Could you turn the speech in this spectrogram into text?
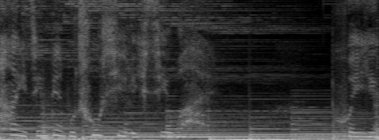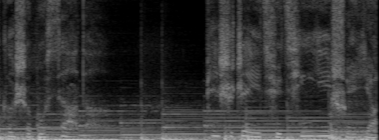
他已经辨不出戏里戏外。唯一割舍不下的，是这一曲《青衣水谣》。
